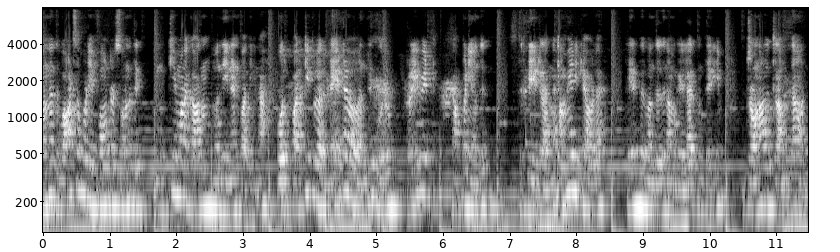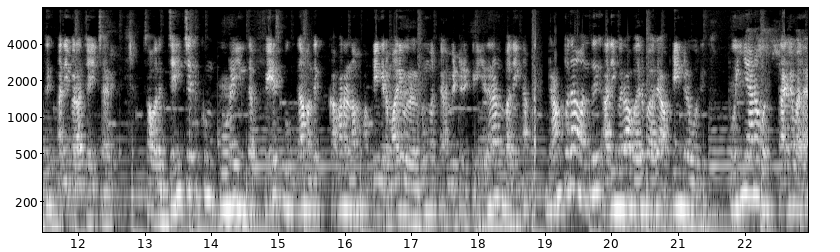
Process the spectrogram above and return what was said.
சொன்னது வாட்ஸ்அப்புடைய ஃபவுண்டர் சொன்னதுக்கு முக்கியமான காரணம் வந்து என்னன்னு பார்த்தீங்கன்னா ஒரு பர்டிகுலர் டேட்டாவை வந்து ஒரு பிரைவேட் கம்பெனி வந்து திருடிடுறாங்க. அமெரிக்காவில் தேர்தல் வந்தது நமக்கு எல்லாருக்கும் தெரியும். டொனால்ட் ட்ரம்ப் தான் வந்து அதிபராக ஜெயிச்சாரு. ஸோ அவர் ஜெயிச்சதுக்கும் கூட இந்த ஃபேஸ்புக் தான் வந்து காரணம் அப்படிங்கிற மாதிரி ஒரு ரூமர் கிளம்பிட்டு இருக்கு. எதனால பார்த்தீங்கன்னா ட்ரம்ப் தான் வந்து அதிபராக வருவாரு அப்படிங்கிற ஒரு பொய்யான ஒரு தகவலை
